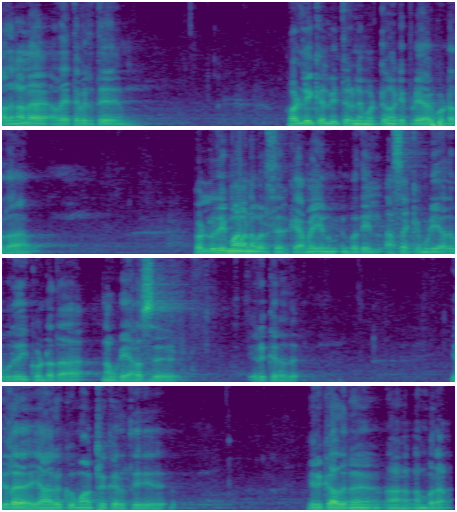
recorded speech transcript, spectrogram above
அதனால் அதை தவிர்த்து பள்ளி கல்வித்திறனை மட்டும் அடிப்படையாக கொண்டதா? கல்லூரி மாணவர் சேர்க்கை அமையணும் என்பதில் அசைக்க முடியாத உறுதி கொண்டதா நம்முடைய அரசு இருக்கிறது? இதில் யாருக்கும் மாற்று கருத்து இருக்காதுன்னு நான் நம்புகிறேன்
